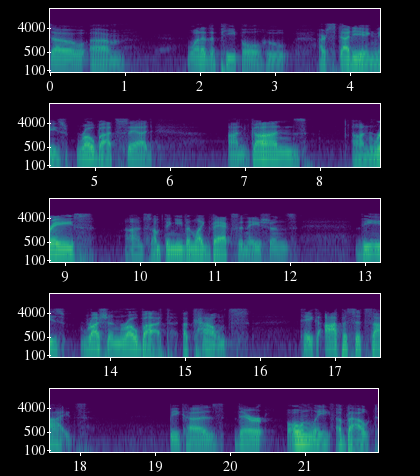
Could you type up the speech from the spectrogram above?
So, um, one of the people who are studying these robots said on guns, on race, on something even like vaccinations, these Russian robot accounts take opposite sides because they're only about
